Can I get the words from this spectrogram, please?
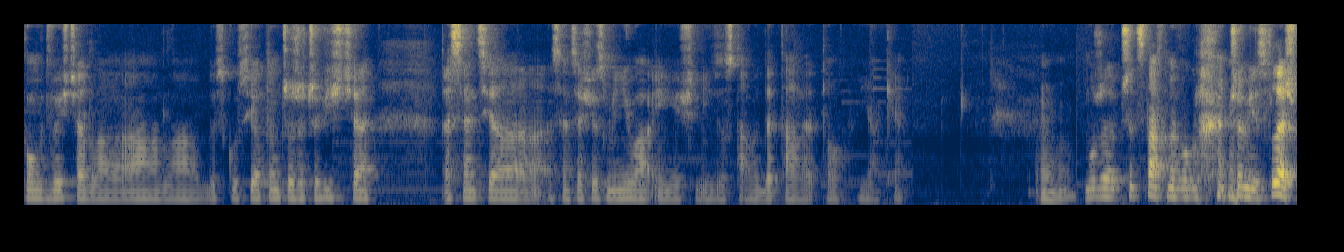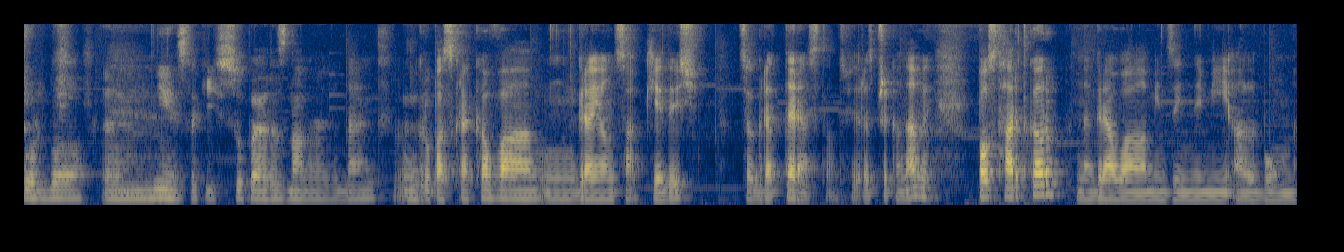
punkt wyjścia dla, dla dyskusji o tym, czy rzeczywiście esencja, esencja się zmieniła i jeśli zostały detale, to jakie. Mhm. Może przedstawmy w ogóle, czym jest Flashword, bo nie jest jakiś super znany band. Grupa z Krakowa, mm, grająca kiedyś, co gra teraz, to się teraz przekonamy. Post-hardcore nagrała m.in. album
